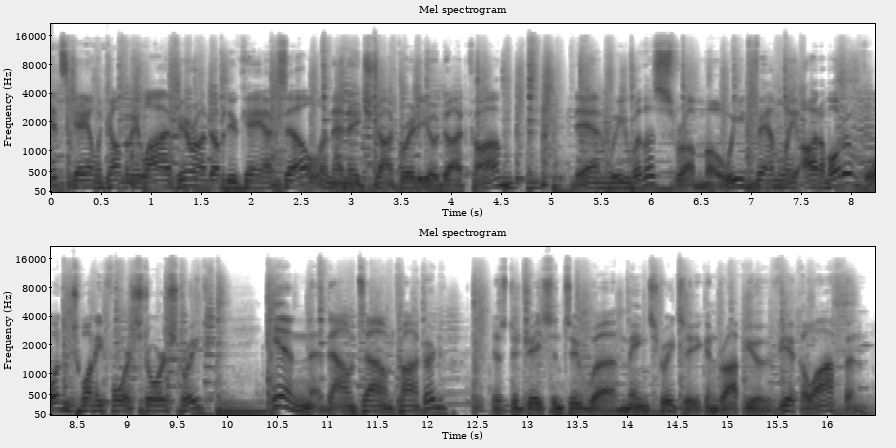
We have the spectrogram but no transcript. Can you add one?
It's Kale and Company live here on WKXL and NHTalkRadio.com. Dan Weed with us from Weed Family Automotive, 124 Storrs Street in downtown Concord, just adjacent to uh, Main Street, so you can drop your vehicle off and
